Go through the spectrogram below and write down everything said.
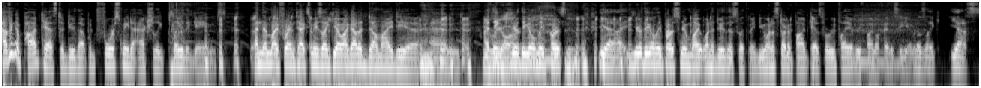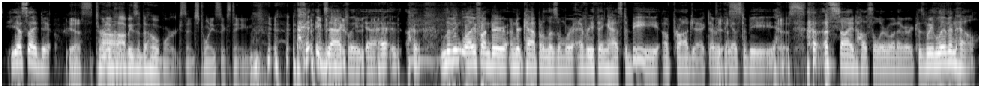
having a podcast to do that would force me to actually play the games. and then my friend texts me, he's like, yo, I got a dumb idea. And I think you're the only person, yeah, you're the only person who might want to do this with me. Do you want to start a podcast where we play every Final Fantasy game? And I was like, yes, yes, I do. Yes. Turning um, hobbies into homework since 2016. exactly. Yeah. Living life under, under capitalism where everything has to be a project. Everything yes. has to be yes. a side hustle or whatever. Cause we live in hell.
